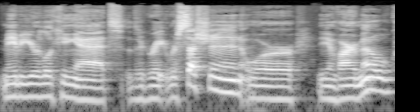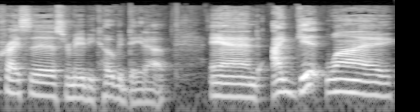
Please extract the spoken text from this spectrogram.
Maybe you're looking at the Great Recession or the environmental crisis or maybe COVID data. And I get why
